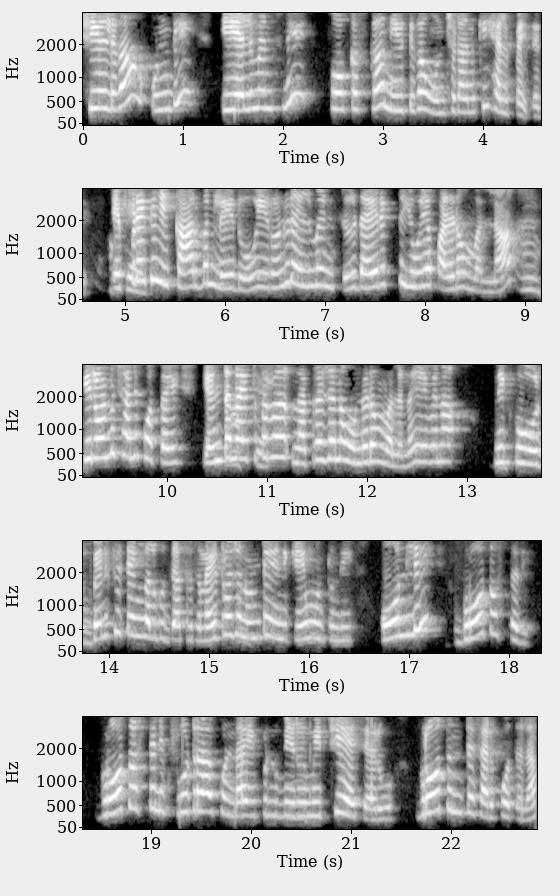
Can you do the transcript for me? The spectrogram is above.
షీల్డ్గా ఉండి ఈ ఎలిమెంట్స్ని ఫోకస్గా నీట్గా ఉంచడానికి హెల్ప్ అవుతుంది. ఎప్పుడైతే ఈ కార్బన్ లేదో ఈ రెండు ఎలిమెంట్స్ డైరెక్ట్ యూరియా పడడం వల్ల ఈ రెండు చనిపోతాయి. ఎంత. నైట్రో నత్రజన ఉండడం వలన ఏమైనా నీకు బెనిఫిట్ ఏం కలుగుద్ది? అసలు నైట్రోజన్ ఉంటే నీకు ఏముంటుంది ఓన్లీ గ్రోత్ వస్తది. గ్రోత్ వస్తే నీకు ఫ్రూట్ రాకుండా ఇప్పుడు మీరు మిర్చి వేసారు. గ్రోత్ ఉంటే సరిపోతుందా?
